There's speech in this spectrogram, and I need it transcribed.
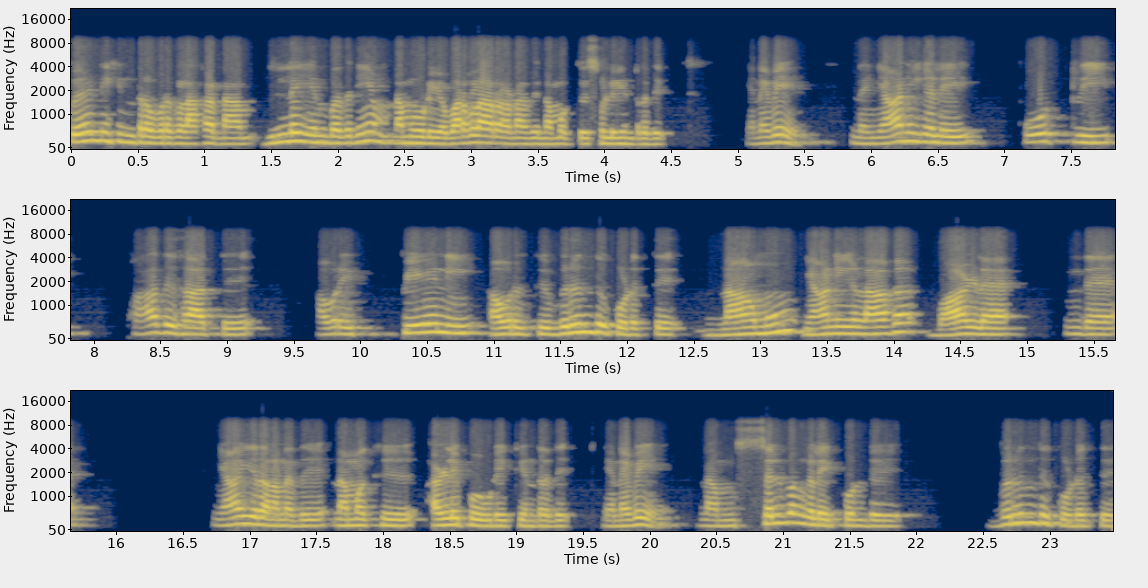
பேணுகின்றவர்களாக நாம் இல்லை என்பதனையும் நம்மளுடைய வரலாறானது நமக்கு சொல்கின்றது எனவே இந்த ஞானிகளை போற்றி பாதுகாத்து அவரை பேணி அவருக்கு விருந்து கொடுத்து நாமும் ஞானிகளாக வாழ இந்த ஞாயிறானது நமக்கு அழைப்பு விடுக்கின்றது. எனவே நம் செல்வங்களை கொண்டு விருந்து கொடுத்து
